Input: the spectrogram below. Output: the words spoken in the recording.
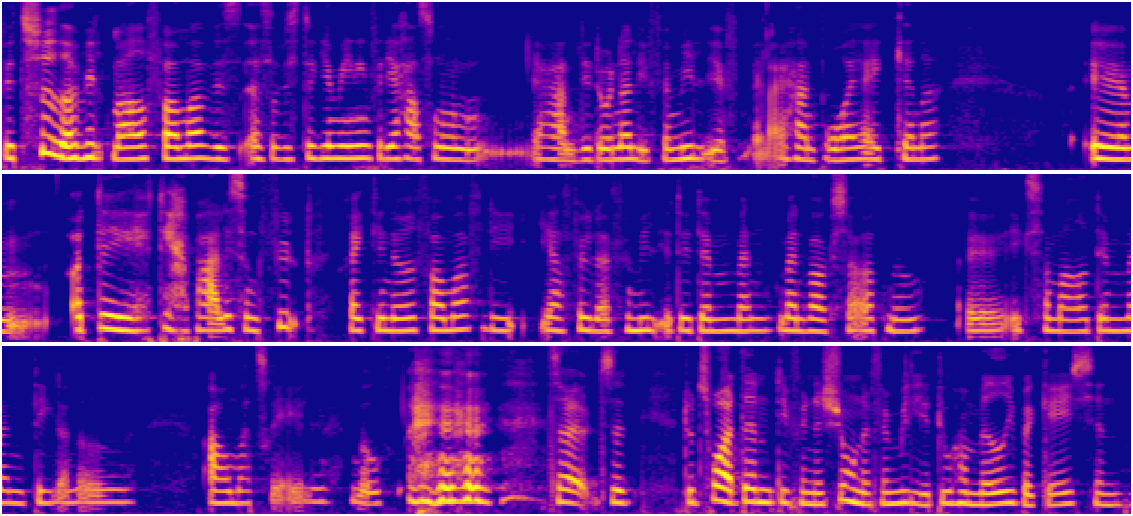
betyder vildt meget for mig, hvis, altså, hvis det giver mening, fordi jeg har sådan nogle, jeg har en lidt underlig familie, eller jeg har en bror, jeg ikke kender. Øhm, og det, det har bare aldrig sådan fyldt rigtig noget for mig, fordi jeg føler, at familie, det er dem, man, man vokser op med. Øh, ikke så meget dem, man deler noget arvemateriale med. så, så du tror, at den definition af familie, du har med i bagagen,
